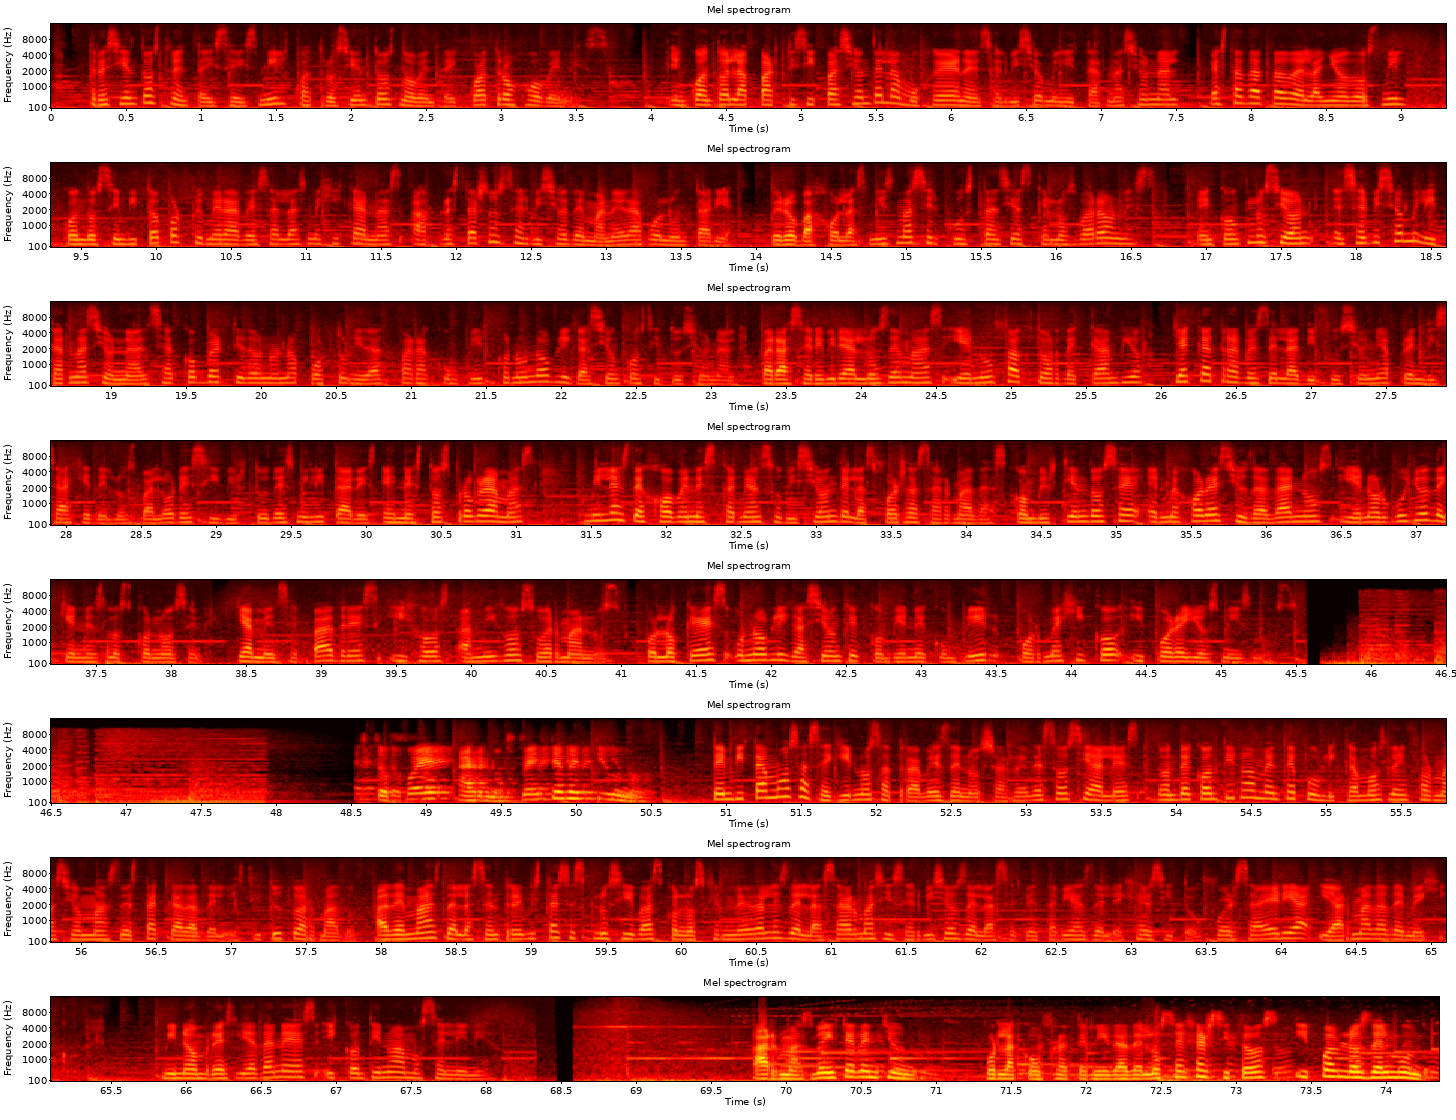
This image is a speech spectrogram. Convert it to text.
336.494 jóvenes. En cuanto a la participación de la mujer en el Servicio Militar Nacional, esta data del año 2000, cuando se invitó por primera vez a las mexicanas a prestar su servicio de manera voluntaria, pero bajo las mismas circunstancias que los varones. En conclusión, el Servicio Militar Nacional se ha convertido en una oportunidad para cumplir con una obligación constitucional, para servir a los demás y en un factor de cambio, ya que a través de la difusión y aprendizaje de los valores y virtudes militares en estos programas, miles de jóvenes cambian su visión de las Fuerzas Armadas convirtiéndose en mejores ciudadanos y en orgullo de quienes los conocen, llámense padres, hijos, amigos o hermanos, por lo que es una obligación que conviene cumplir por México y por ellos mismos. Esto fue Armas 2021 te invitamos a seguirnos a través de nuestras redes sociales, donde continuamente publicamos la información más destacada del Instituto Armado, además de las entrevistas exclusivas con los generales de las armas y servicios de las Secretarías del Ejército, Fuerza Aérea y Armada de México. Mi nombre es Lía Danés y continuamos en línea. Armas 2021, por la confraternidad de los ejércitos y pueblos del mundo.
